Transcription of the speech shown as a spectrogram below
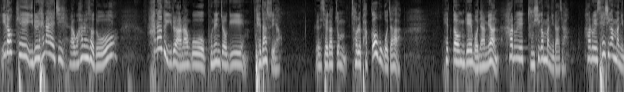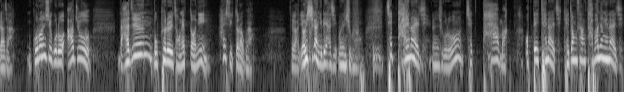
이렇게 일을 해놔야지라고 하면서도 하나도 일을 안 하고 보낸 적이 대다수예요. 그래서 제가 좀 저를 바꿔보고자 했던 게 뭐냐면 하루에 두 시간만 일하자. 하루에 세 시간만 일하자. 그런 식으로 아주 낮은 목표를 정했더니 할 수 있더라고요. 제가 10시간 일해야지. 뭐 이런 식으로. 책 다 해놔야지. 이런 식으로. 책 다 막 업데이트 해놔야지. 개정사항 다 반영해놔야지.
